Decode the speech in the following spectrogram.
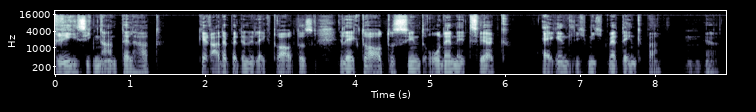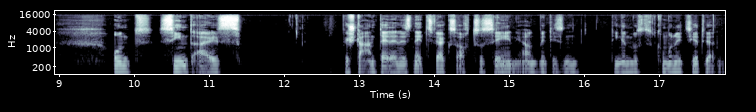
riesigen Anteil hat, gerade bei den Elektroautos. Elektroautos sind ohne Netzwerk eigentlich nicht mehr denkbar. Mhm. Ja. Und sind als Bestandteil eines Netzwerks auch zu sehen. Ja, und mit diesen Dingen muss kommuniziert werden.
